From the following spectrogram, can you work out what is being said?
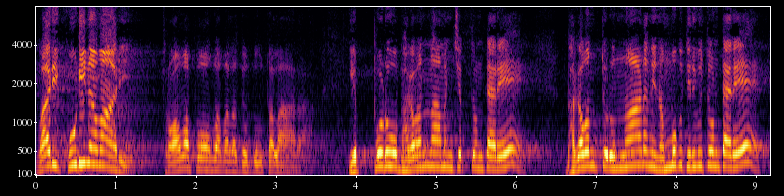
వారి కూడిన వారి త్రోవపోవలదు దూతలారా. ఎప్పుడూ భగవన్నామం చెప్తుంటారే? భగవంతుడున్నాడని నమ్ముకు తిరుగుతుంటారే?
